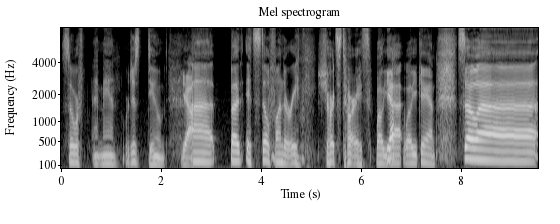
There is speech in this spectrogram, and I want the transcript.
So we're eh, man, we're just doomed. Yeah. Uh, but it's still fun to read short stories. Well, you Yeah. got, well you can. So uh,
